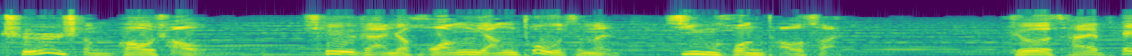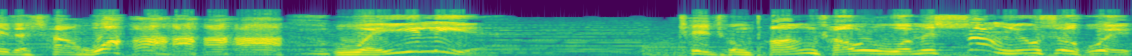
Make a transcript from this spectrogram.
驰骋包抄，驱赶着黄羊兔子们惊慌逃窜，这才配得上哇哈哈哈哈围猎这种唐朝我们上流社会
